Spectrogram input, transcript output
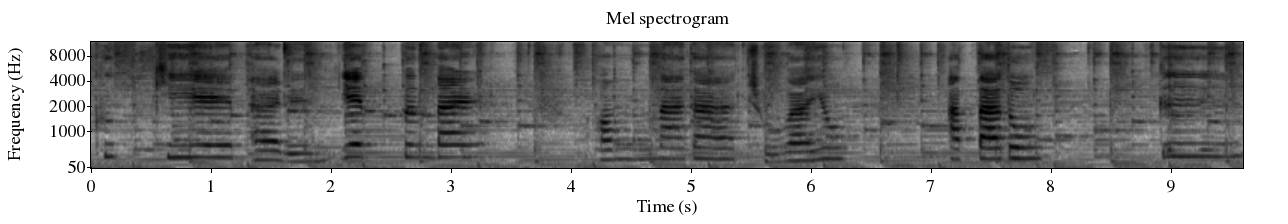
쿠키에 바른 예쁜 발 엄마가 좋아요 아빠도 끝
